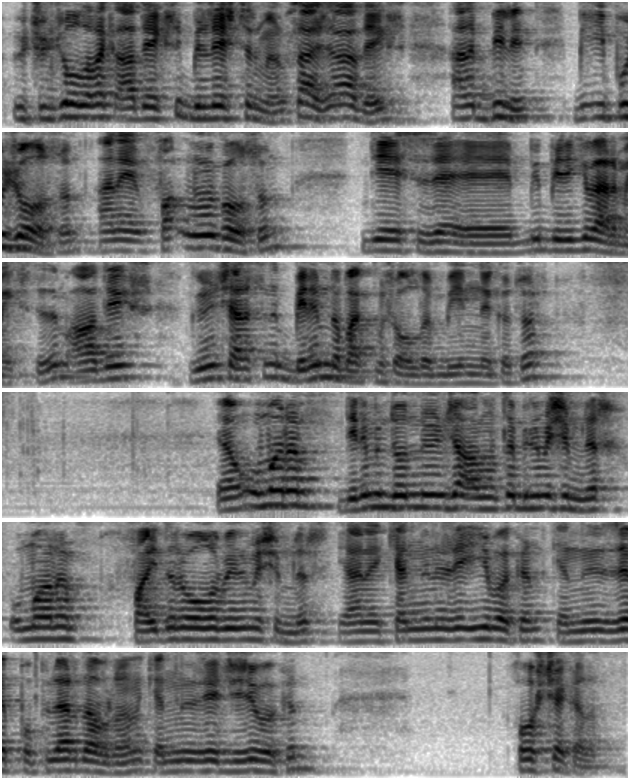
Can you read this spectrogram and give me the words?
üçüncü olarak ADX'i birleştirmiyorum. Sadece ADX hani bilin bir ipucu olsun. Hani farklılık olsun diye size e, bir bilgi vermek istedim. ADX gün içerisinde benim de bakmış olduğum bir indikatör. Ya umarım dilimin döndüğünce anlatabilmişimdir. Umarım faydalı olabilmişimdir. Yani kendinize iyi bakın. Kendinize popüler davranın. Kendinize cici bakın. Hoşçakalın.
